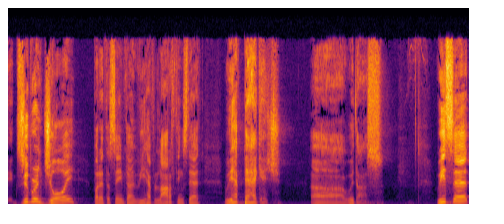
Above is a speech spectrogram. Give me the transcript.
exuberant joy, but at the same time, we have a lot of things that we have baggage with us. We said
